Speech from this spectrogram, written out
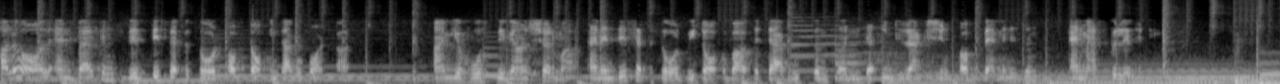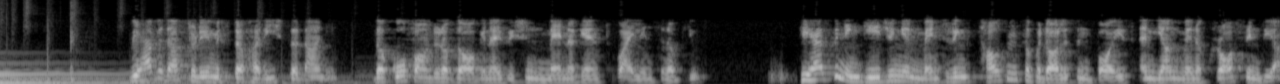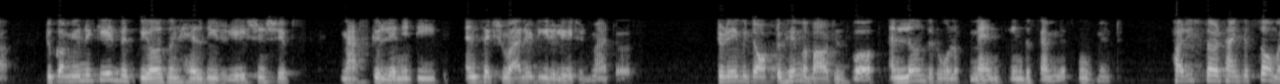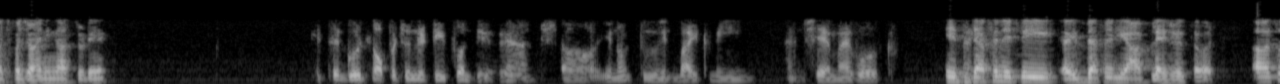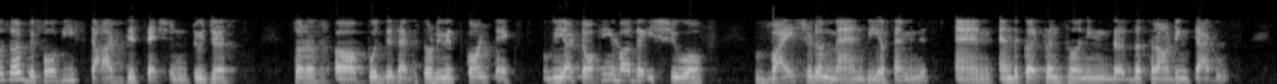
Hello, all, and welcome to this, this episode of Talking Taboo podcast. I'm your host, Divyansh Sharma, and in this episode, we talk about the taboos concerning the interaction of feminism and masculinity. We have with us today Mr. Harish Sadani, the co founder of the organization Men Against Violence and Abuse. He has been engaging and mentoring thousands of adolescent boys and young men across India to communicate with peers on healthy relationships, masculinity, and sexuality related matters. Today, we talk to him about his work and learn the role of men in the feminist movement. Harish, sir, thank you so much for joining us today. It's a good opportunity for Divyansh, uh, you know, to invite me and share my work. It's definitely you. it's definitely our pleasure, sir. Uh, so, sir, before we start this session, to just sort of uh, put this episode in its context, we are talking yeah. about the issue of why should a man be a feminist and and the concerning the, the surrounding taboos.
